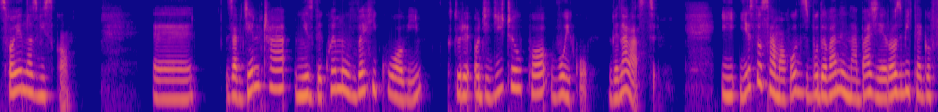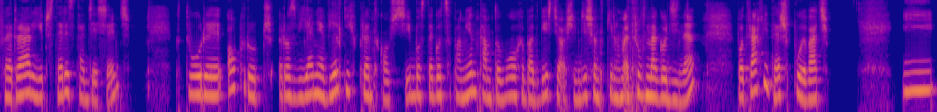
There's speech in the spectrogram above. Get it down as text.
swoje nazwisko yy, zawdzięcza niezwykłemu wehikułowi, który odziedziczył po wujku, wynalazcy. I jest to samochód zbudowany na bazie rozbitego Ferrari 410, który oprócz rozwijania wielkich prędkości, bo z tego co pamiętam to było chyba 280 km na godzinę, potrafi też pływać. I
